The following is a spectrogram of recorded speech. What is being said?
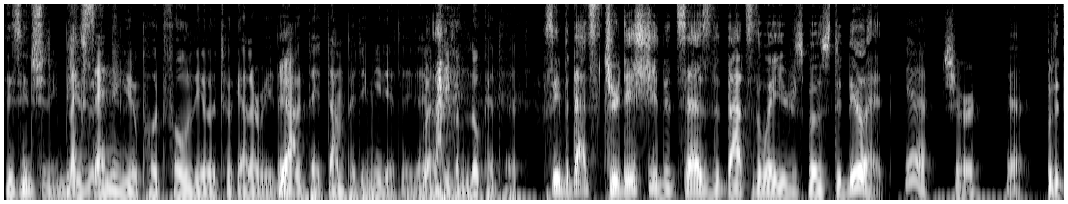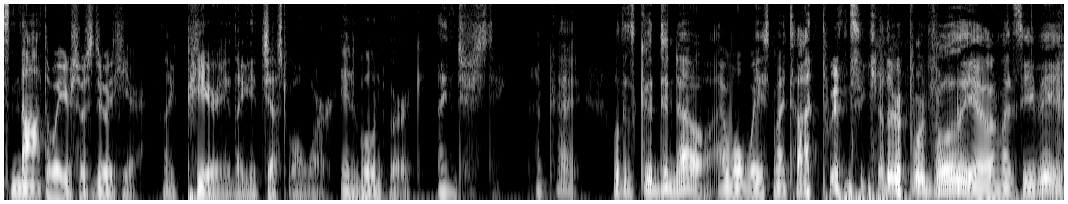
it's interesting Like uh, sending your portfolio to a gallery, they Yeah. they dump it immediately. They don't even look at it. see, but that's tradition. It says that that's the way you're supposed to do it, Yeah, sure. Yeah, but it's not the way you're supposed to do it here. Like period. Like it just won't work. it won't work. Interesting. Okay. Well, that's good to know. I won't waste my time putting together a portfolio on my CV.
